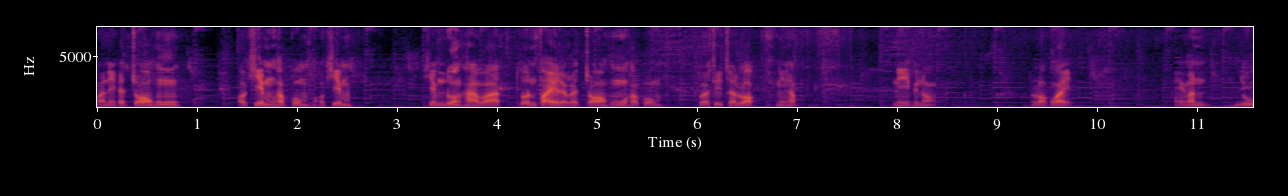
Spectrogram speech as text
วันนี้ก็จ่อหู้เอาเข็มครับผมเอาเข็ม เข็มดวงหาบาทต้นไฟแล้วก็จ่อหู้ครับผม เพื่อที่จะล็อกนี่ครับ นี่พี่น้องล็อกไว้ให้มันอยู่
